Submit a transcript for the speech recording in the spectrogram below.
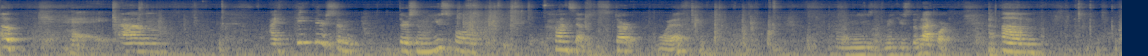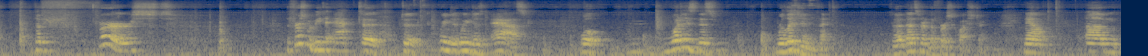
Okay, um, I think there's some, there's some useful concepts to start with. I'm gonna use, make use of the blackboard. Um, the first, the first would be to act, to, to, we just, we just ask, well, what is this religion thing? So that- that's sort of the first question. Now, um,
